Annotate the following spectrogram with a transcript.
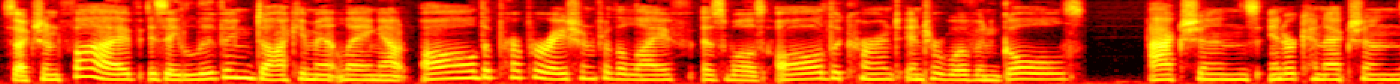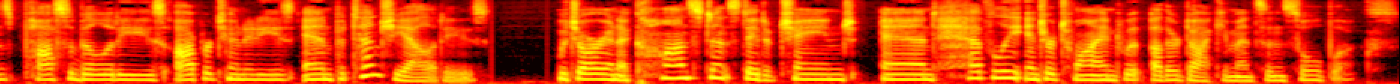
Section 5 is a living document laying out all the preparation for the life as well as all the current interwoven goals, actions, interconnections, possibilities, opportunities, and potentialities, which are in a constant state of change and heavily intertwined with other documents in soul books.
